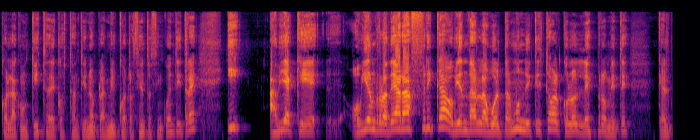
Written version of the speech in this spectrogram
con la conquista de Constantinopla en 1453 y había que o bien rodear África o bien dar la vuelta al mundo. Y Cristóbal Colón les promete que él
